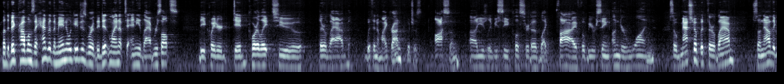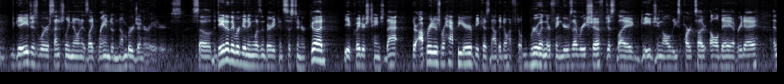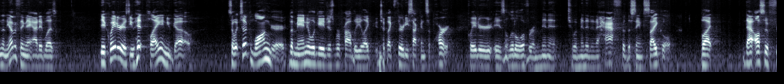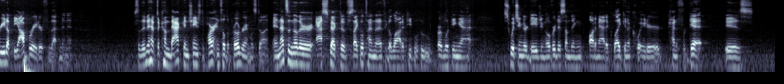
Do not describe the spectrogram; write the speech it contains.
But the big problems they had with the manual gauges were they didn't line up to any lab results. The equator did correlate to their lab within a micron, which was awesome. Uh, usually we see closer to like five, but we were seeing under one. So matched up with their lab. So now the, the gauges were essentially known as like random number generators. So the data they were getting wasn't very consistent or good. The equators changed that. Their operators were happier because now they don't have to ruin their fingers every shift, just like gauging all these parts all- day, every day. And then the other thing they added was the equator is you hit play and you go. So it took longer. The manual gauges were probably like, it took like 30 seconds apart. Equator is a little over a minute to a minute and a half for the same cycle. But that also freed up the operator for that minute. So they didn't have to come back and change the part until the program was done. And that's another aspect of cycle time that I think a lot of people who are looking at switching their gauging over to something automatic like an equator kind of forget is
